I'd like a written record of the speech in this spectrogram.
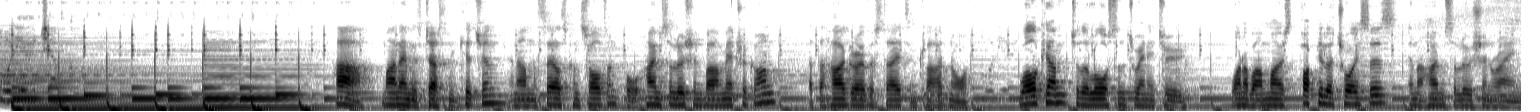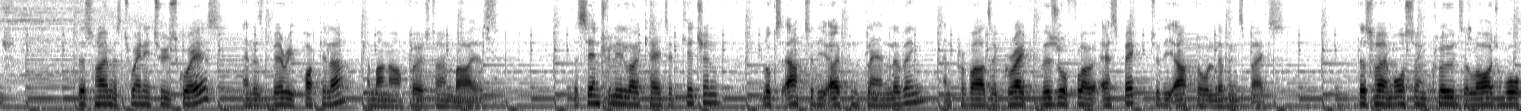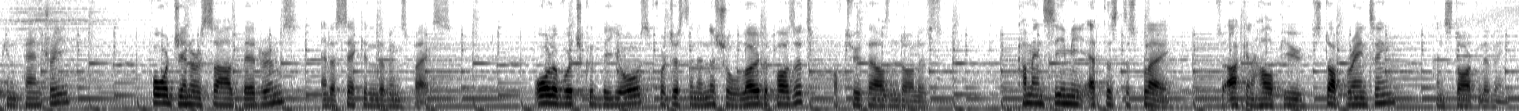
Audio Jungle. Hi, my name is Justin Kitchen and I'm the sales consultant for Homesolution by Metricon at the Highgrove Estate in Clyde North. Welcome to the Lawson 22, one of our most popular choices in the Homesolution range. This home is 22 squares and is very popular among our first home buyers. The centrally located kitchen looks out to the open plan living and provides a great visual flow aspect to the outdoor living space. This home also includes a large walk-in pantry, four generous sized bedrooms and a second living space. All of which could be yours for just an initial low deposit of $2,000. Come and see me at this display so I can help you stop renting and start living.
